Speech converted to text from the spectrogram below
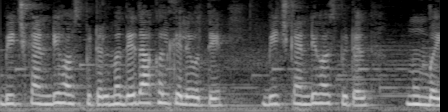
बीच कॅन्डी हॉस्पिटलमध्ये दाखल केले होते. Breach Candy hospital Mumbai.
